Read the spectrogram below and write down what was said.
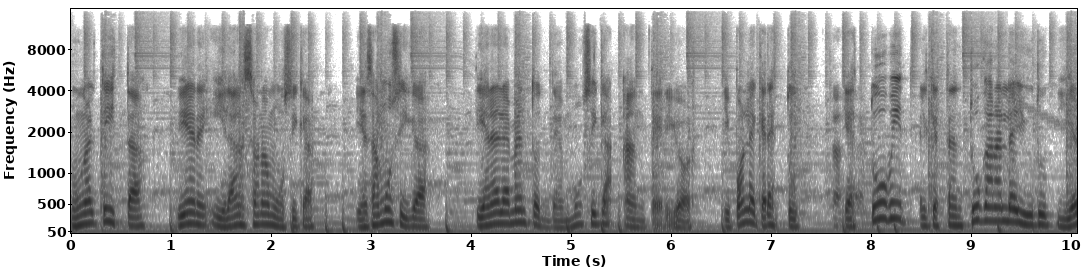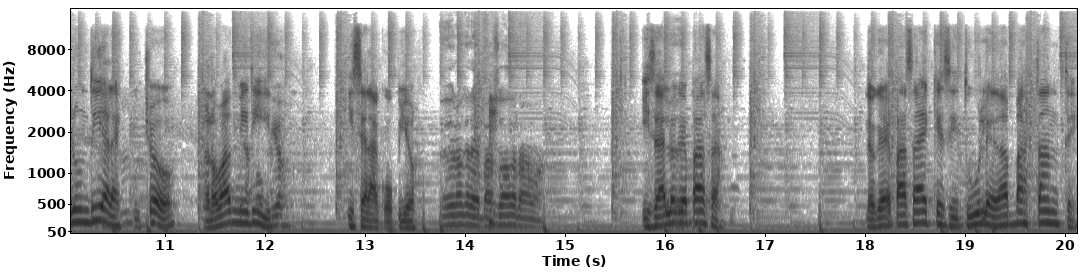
un artista viene y lanza una música y esa música tiene elementos de música anterior. Y ponle que eres tú, que es tu beat, el que está en tu canal de YouTube y él un día la escuchó, no lo va a admitir y se la copió. eso es lo que le pasó a Drama ¿Y sabes lo que pasa? Lo que pasa es que si tú le das bastante,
